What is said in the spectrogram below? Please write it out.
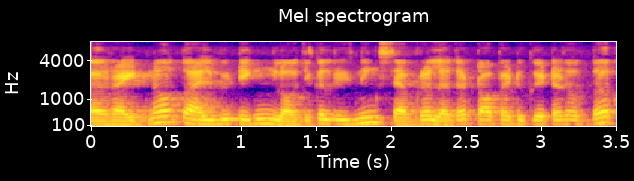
uh, right now. So i'll be taking logical reasoning. Several other top educators of the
